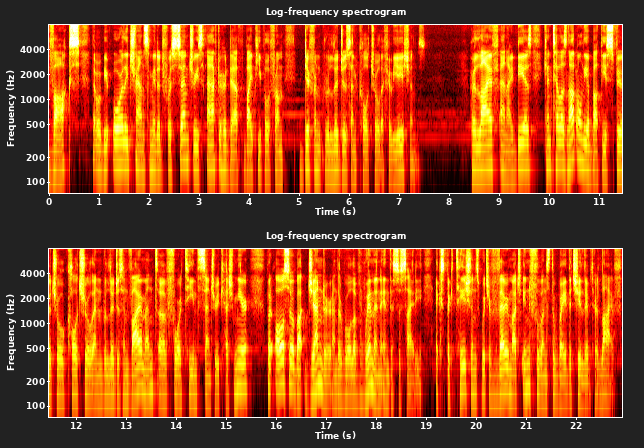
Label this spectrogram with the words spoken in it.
vaks, that would be orally transmitted for centuries after her death by people from different religious and cultural affiliations. Her life and ideas can tell us not only about the spiritual, cultural, and religious environment of 14th century Kashmir, but also about gender and the role of women in this society, expectations which very much influenced the way that she lived her life.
